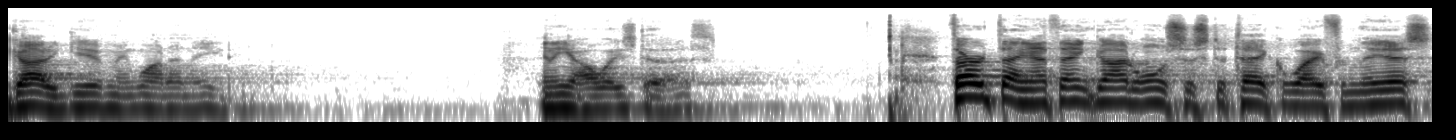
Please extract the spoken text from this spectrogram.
God had given me what I needed. And He always does. Third thing I think God wants us to take away from this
